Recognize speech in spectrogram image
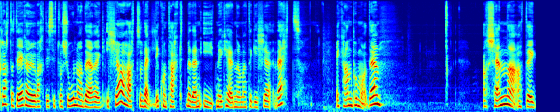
klart at jeg har jo vært i situasjoner der jeg ikke har hatt så veldig kontakt med den ydmykheten om at jeg ikke vet. Jeg kan på en måte erkjenne at jeg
